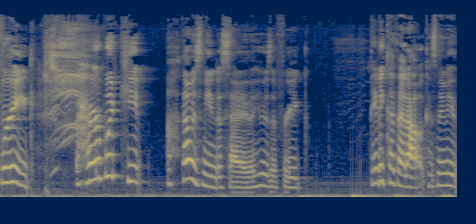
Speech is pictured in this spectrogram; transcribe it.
freak herb would keep that was mean to say that he was a freak maybe cut that out because maybe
